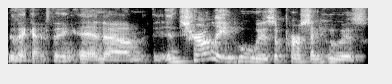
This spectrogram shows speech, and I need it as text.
that kind of thing. And um, and Charlie, who is a person who is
